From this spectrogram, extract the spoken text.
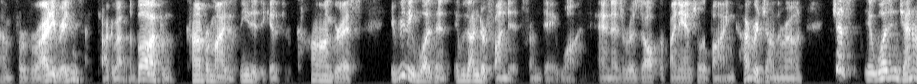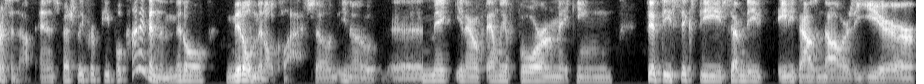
um, for a variety of reasons I talk about in the book and compromises needed to get it through Congress, it really wasn't, it was underfunded from day one. And as a result, the financial buying coverage on their own just, it wasn't generous enough. And especially for people kind of in the middle middle middle class. So you know uh, make you know family of four making 50 60 70 80 thousand dollars a year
